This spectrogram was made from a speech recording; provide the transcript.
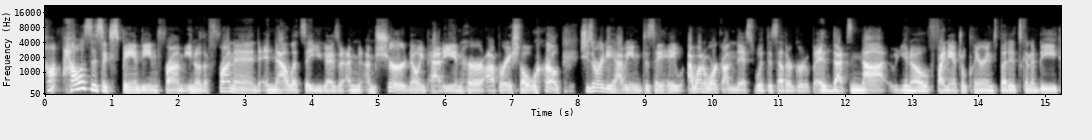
how, how is this expanding from you know the front end? And now let's say you guys are I'm I'm sure knowing Patty in her operational world she's already having to say hey I want to work on this with this other group. And that's not you know financial clearance but it's going to be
